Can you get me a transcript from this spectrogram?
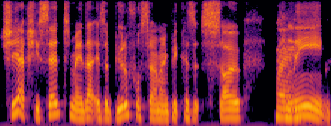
She actually said to me, "That is a beautiful ceremony because it's so Clean. clean.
